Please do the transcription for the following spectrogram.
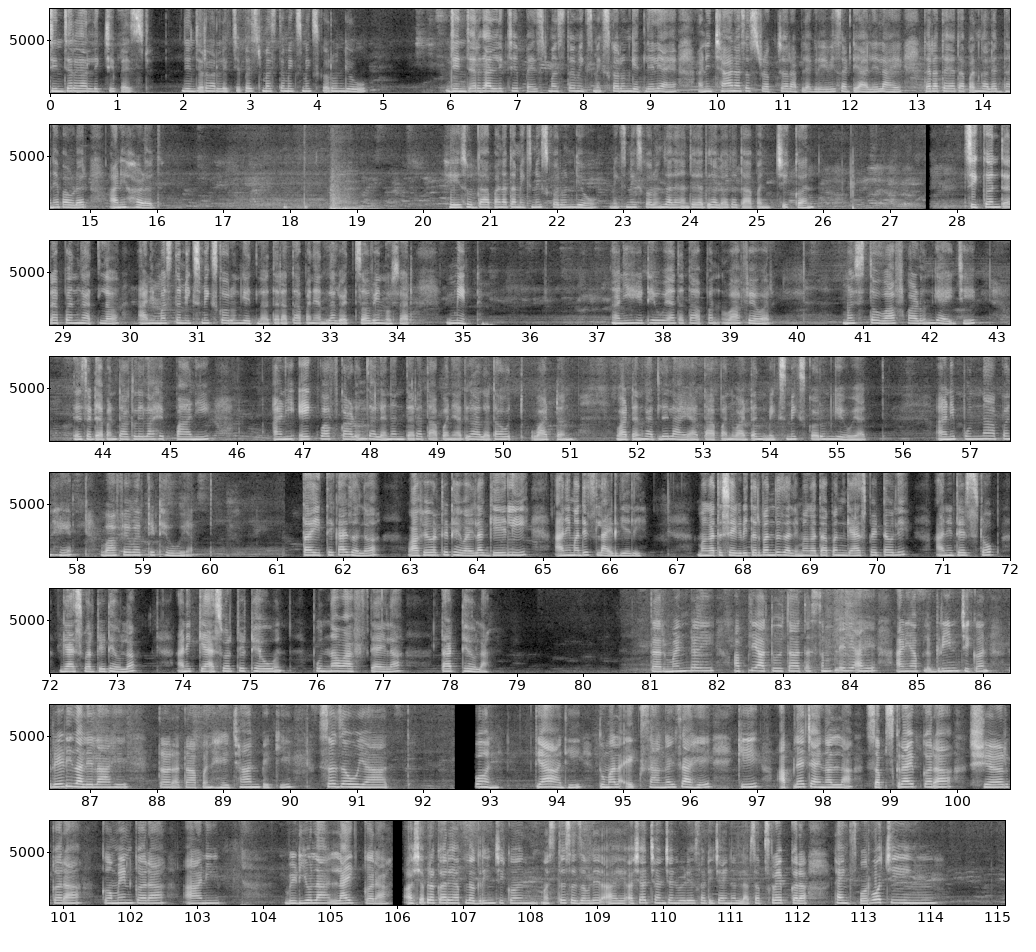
जिंजर गार्लिकची पेस्ट जिंजर गार्लिकची पेस्ट मस्त मिक्स मिक्स करून घेऊ. जिंजर गार्लिकची पेस्ट मस्त मिक्स मिक्स करून घेतलेली आहे आणि छान असं स्ट्रक्चर आपल्या ग्रेव्हीसाठी आलेलं आहे. तर आता यात आपण घालूयात धने पावडर आणि हळद. हे सुद्धा आपण आता मिक्स मिक्स करून घेऊ. मिक्स मिक्स करून झाल्यानंतर यात घालूयात आता आपण चिकन चिकन तर आपण घातलं आणि मस्त मिक्स मिक्स करून घेतलं तर आता आपण यात घालूयात चवीनुसार मीठ. आणि हे ठेवूयात आता आपण वाफेवर. मस्त वाफ काढून घ्यायची. त्यासाठी आपण टाकलेलं आहे पाणी आणि एक वाफ काढून झाल्यानंतर आता आपण यात घालत आहोत वाटण. वाटण घातलेलं आहे. आता आपण वाटण मिक्स मिक्स करून घेऊयात. आणि पुन्हा आपण हे वाफेवरती ठेवूयात. तर इथे काय झालं? वाफेवरती ठेवायला गेली आणि मध्येच लाइट गेली. मग आता शेगडी तर बंद झाली. मग आता आपण गॅस पेटवली आणि ते स्टोप गॅसवरती ठेवलं. आणि गॅसवरती ठेवून पुन्हा वाफ द्यायला ताट ठेवला. तर मंडळी आपली आतुरता आता संपलेली आहे आणि आपलं ग्रीन चिकन रेडी झालेलं आहे. तर आता आपण हे छानपैकी सजवूयात. पण त्याआधी तुम्हाला एक सांगायचं आहे की आपल्या चॅनलला सबस्क्राईब करा शेअर करा कमेंट करा आणि व्हिडिओला लाईक करा. अशा प्रकारे आपलं ग्रीन चिकन मस्त सजवलेलं आहे. अशाच छान छान व्हिडिओसाठी चॅनलला सबस्क्राईब करा. Thanks for watching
